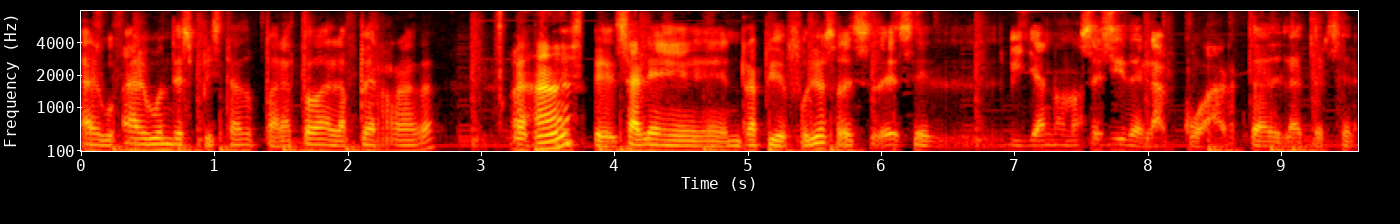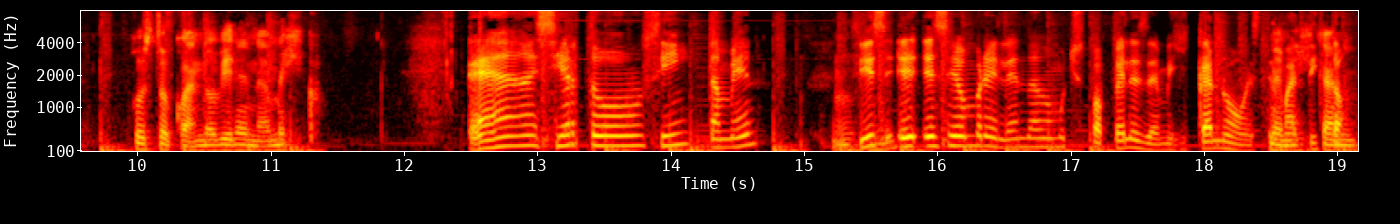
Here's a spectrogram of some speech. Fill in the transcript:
algo- algún despistado para toda la perrada. Ajá. Este, sale en Rápido y Furioso, es, es el villano, no sé si de la cuarta, de la tercera, justo cuando vienen a México. Ah, es cierto, sí, también. Sí, es- e- ese hombre le han dado muchos papeles de mexicano, este de maldito. mexicano.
